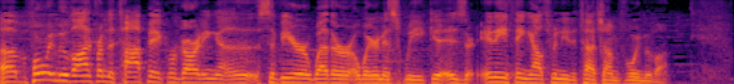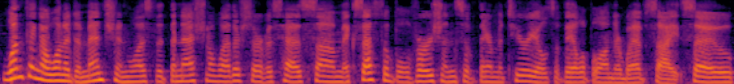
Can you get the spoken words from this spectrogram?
Uh, before we move on from the topic regarding uh, Severe Weather Awareness Week, is there anything else we need to touch on before we move on? One thing I wanted to mention was that the National Weather Service has some accessible versions of their materials available on their website. So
